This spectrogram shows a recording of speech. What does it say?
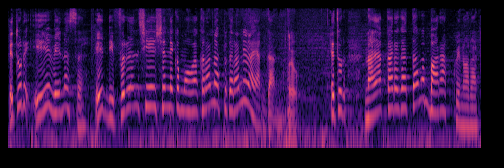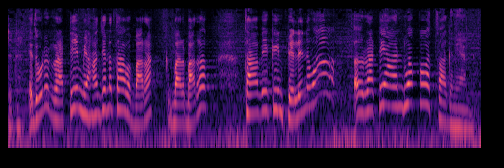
එතුර ඒ වෙනස ඒ ඩිෆරන්ශේෂන් එක මොව කරන්න අපි කරන්න නයක් ගන්න. එතුර නයක් කරගත්තම බරක් වෙන රටට. එදවට රටේ මහජනතාව බරක් බරක් තාවයකින් පෙළෙනවා රටේ ආණ්ඩුවක් පවත්වාගෙන යන්න.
